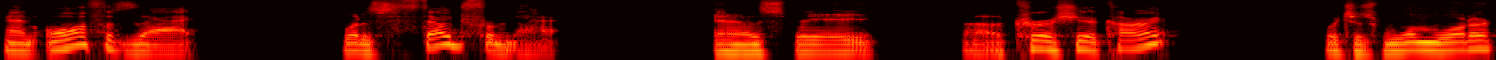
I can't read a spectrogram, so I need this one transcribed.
And off of that, what is fed from that is the uh, Kuroshio current, which is warm water.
